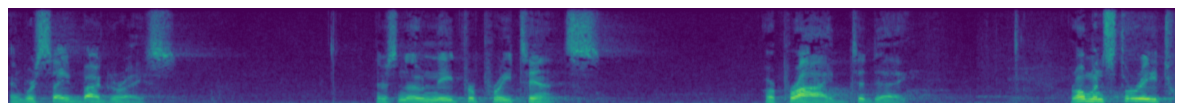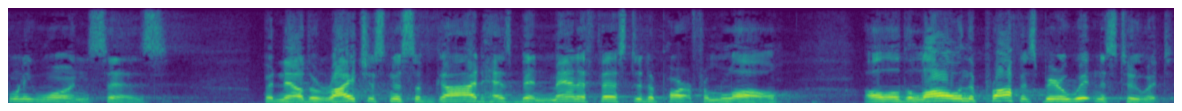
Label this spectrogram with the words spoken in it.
And we're saved by grace. There's no need for pretense or pride today. Romans 3:21 says, "But now the righteousness of God has been manifested apart from law, although the law and the prophets bear witness to it."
